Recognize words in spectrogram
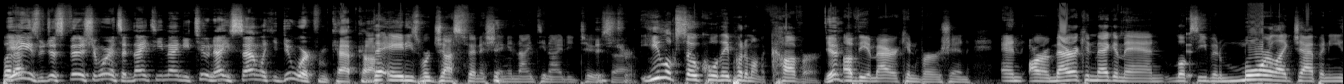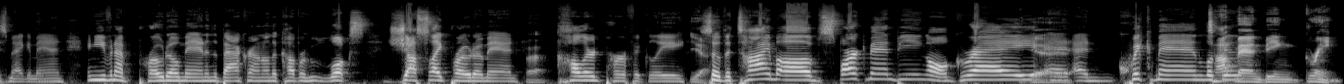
But the uh, 80s were just finishing. We're into 1992. Now you sound like you do work from Capcom. the 80s were just finishing in 1992. It's so. true. He looks so cool. They put him on the cover Yeah. of the American version. And our American Mega Man looks even more like Japanese Mega Man. And you even have Proto Man in the background on the cover who looks just like Proto Man, Right. colored perfectly. Yeah. So the time of Sparkman being all gray Yeah. and, and Quick Man looking. Top Man being green.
